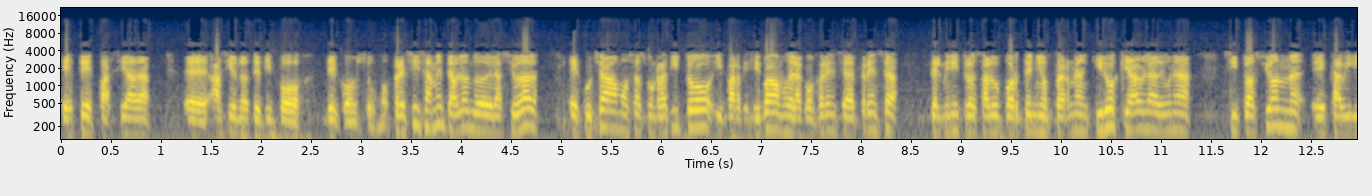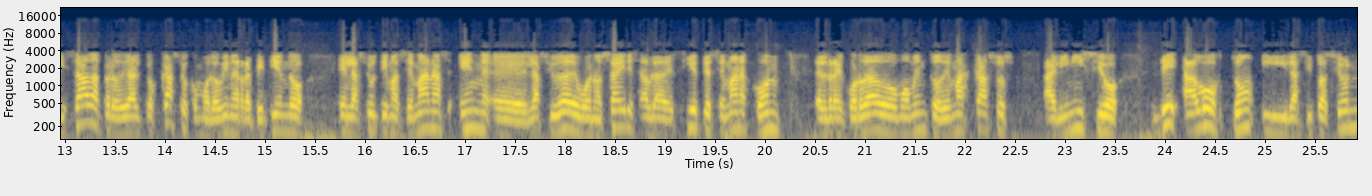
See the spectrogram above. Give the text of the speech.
esté espaciada eh, haciendo este tipo de consumo. Precisamente hablando de la ciudad, escuchábamos hace un ratito y participábamos de la conferencia de prensa del ministro de Salud porteño Fernán Quiroz que habla de una situación estabilizada pero de altos casos, como lo viene repitiendo en las últimas semanas en eh, la ciudad de Buenos Aires, habla de siete semanas con el recordado momento de más casos al inicio de agosto y la situación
